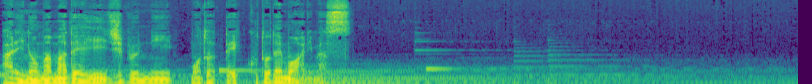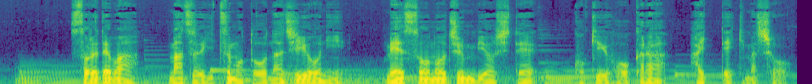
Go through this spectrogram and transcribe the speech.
ありのままでいい自分に戻っていくことでもあります。それではまずいつもと同じように瞑想の準備をして呼吸法から入っていきましょう。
